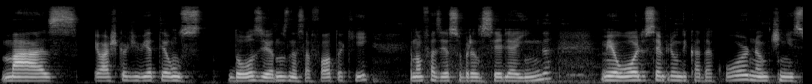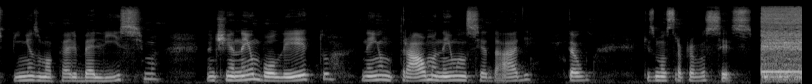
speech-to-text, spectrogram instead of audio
mas eu acho que eu devia ter uns 12 anos nessa foto aqui. Eu não fazia sobrancelha ainda. Meu olho sempre um de cada cor, não tinha espinhas, uma pele belíssima. Não tinha nenhum boleto, nenhum trauma, nenhuma ansiedade. Então, quis mostrar pra vocês. Então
